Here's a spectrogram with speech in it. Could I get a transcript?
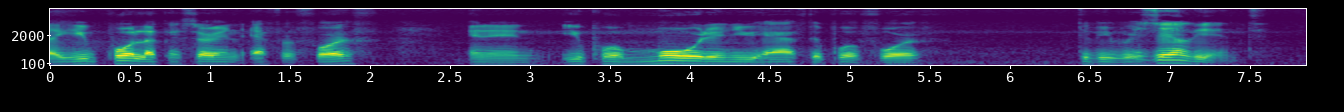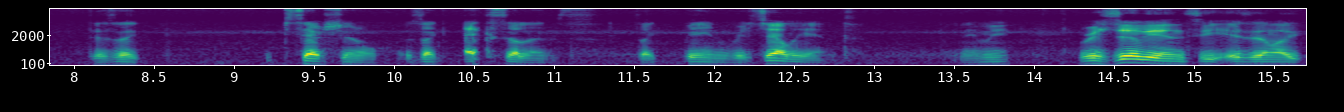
Like you put like a certain effort forth and then you put more than you have to put forth to be resilient. There's like exceptional. It's like excellence. It's like being resilient. You know what I mean? Resiliency isn't like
